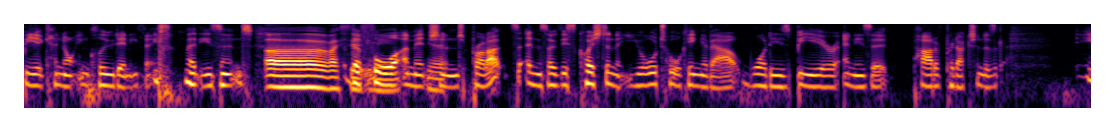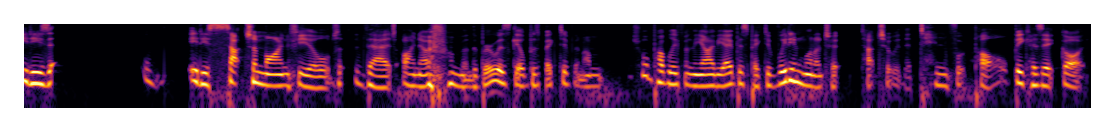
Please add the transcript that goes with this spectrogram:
beer cannot include anything that isn't Oh, I see. the four are mentioned products. And so this question that you're talking about, what is beer and is it part of production? Does it, it is it is such a minefield that I know from the Brewers Guild perspective, and I'm sure probably from the IBA perspective, we didn't want to t- touch it with a 10 foot pole because it got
